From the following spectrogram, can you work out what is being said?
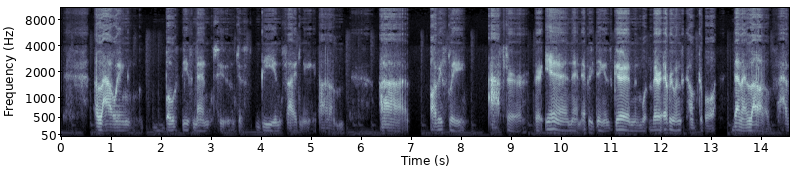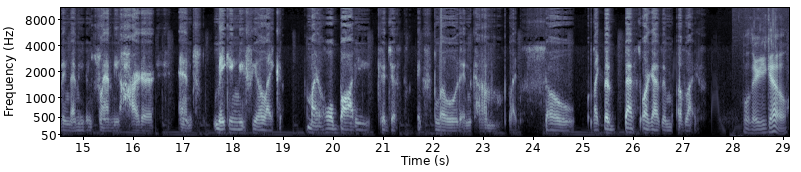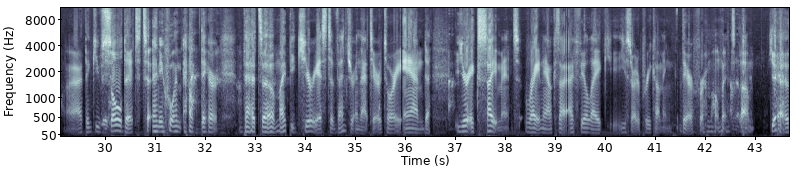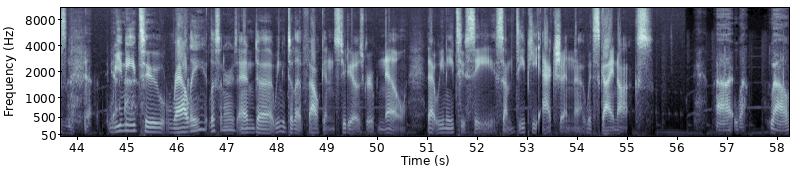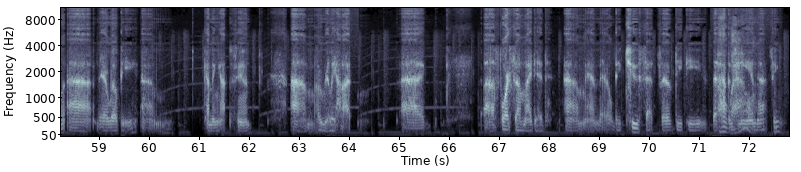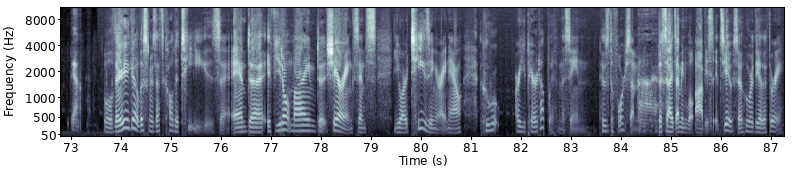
allowing both these men to just be inside me. Um, uh, obviously, after they're in and everything is good and they're everyone's comfortable, then I love having them even slam me harder and making me feel like my whole body could just explode and come like so like the best orgasm of life. Well, there you go. I think you've sold it to anyone out there that uh, might be curious to venture in that territory. And your excitement right now, because I, I feel like you started pre-coming there for a moment. Um, yes. We need to rally listeners, and uh, we need to let Falcon Studios Group know that we need to see some DP action with Skyy Knox. Uh, well, well, uh, there will be um, coming up soon um, a really hot uh, uh, foursome I did, um, and there will be two sets of DPs that Oh, happen to me in that scene. Yeah. Well, there you go, listeners. That's called a tease. And uh, if you don't mind uh, sharing, since you are teasing right now, who are you paired up with in the scene? Who's the foursome? Uh, Besides, I mean, well, obviously it's you. So who are the other three?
